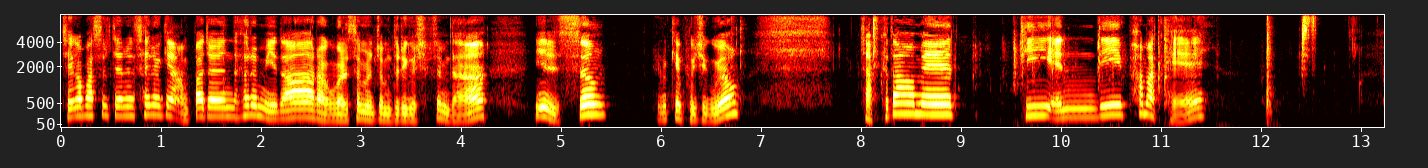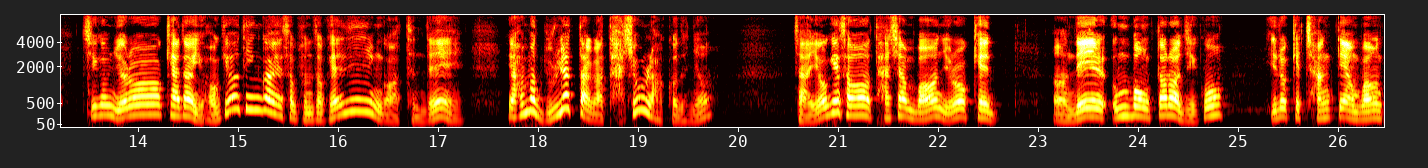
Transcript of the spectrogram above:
제가 봤을 때는 세력이 안 빠진 흐름이다 라고 말씀을 좀 드리고 싶습니다. 1승 이렇게 보시고요. 자, 그 다음에 D&D 파마테 지금 이렇게 하다가 여기 어딘가에서 분석해 드린 것 같은데 한번 눌렸다가 다시 올라왔거든요. 자, 여기서 다시 한번 이렇게 어, 내일 음봉 떨어지고 이렇게 장대 양봉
